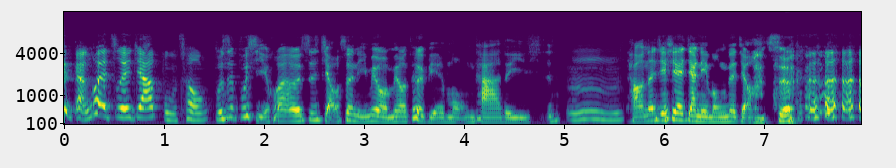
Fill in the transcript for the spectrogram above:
赶快追加补充，不是不喜欢，而是角色里面有没有特别萌他的意思。嗯，好，那接下来讲你萌的角色。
